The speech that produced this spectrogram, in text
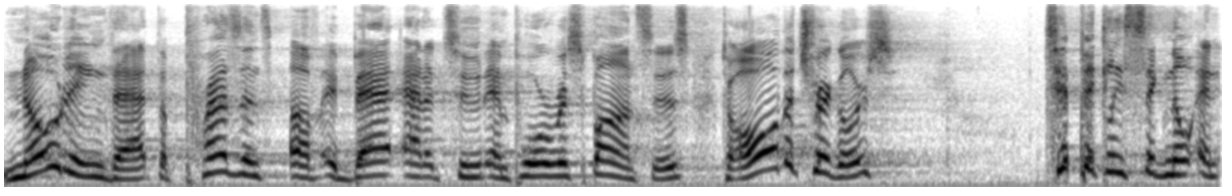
noting that the presence of a bad attitude and poor responses to all the triggers typically signal an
